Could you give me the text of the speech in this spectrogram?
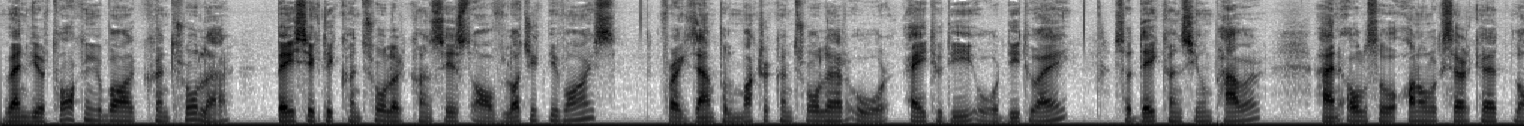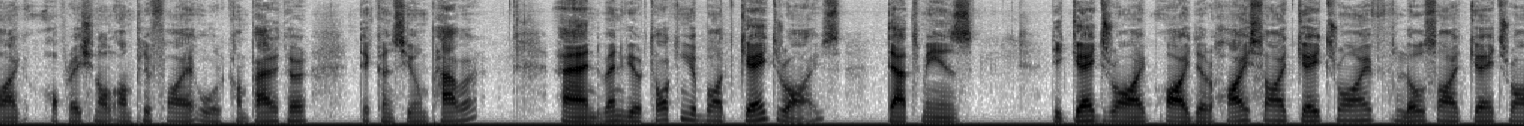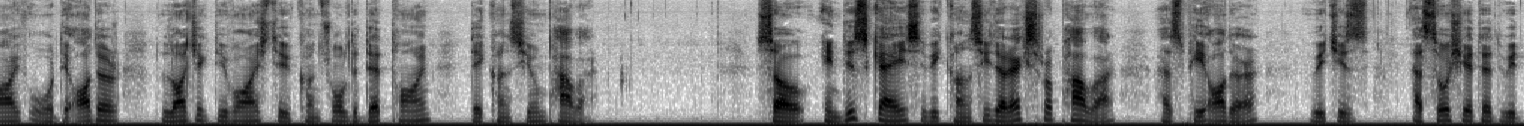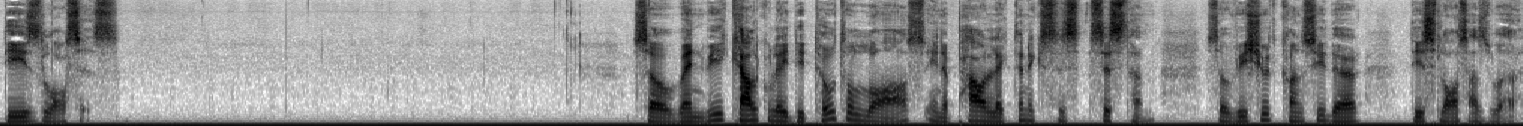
When we're talking about controller basically controller consists of logic device for example microcontroller or A to D or D to A so they consume power. And also analog circuit like operational amplifier or comparator they consume power. And when we are talking about gate drives that means the gate drive either high side gate drive low side gate drive or the other logic device to control the dead time they consume power. So in this case we consider extra power as p other which is associated with these losses So when we calculate the total loss in a power electronic system, so we should consider this loss as well.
